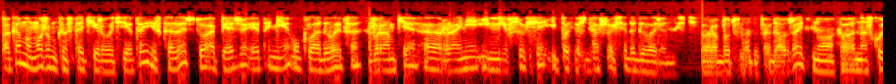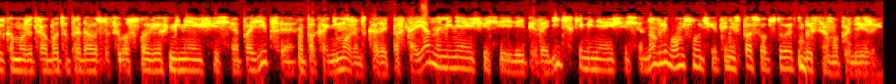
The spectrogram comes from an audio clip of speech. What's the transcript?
Пока мы можем констатировать это и сказать, что, опять же, это не укладывается в рамки э, ранее имевшихся и подтверждавшихся договоренностей. Работу надо продолжать, но э, насколько может работа продолжаться в условиях меняющейся позиции, мы пока не можем сказать постоянно меняющейся или эпизодически меняющейся, но в любом случае это не способствует быстрому продвижению.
